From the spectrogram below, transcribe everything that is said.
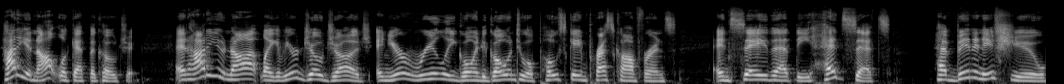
How do you not look at the coaching? And how do you not, like, if you're Joe Judge and you're really going to go into a post game press conference and say that the headsets have been an issue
